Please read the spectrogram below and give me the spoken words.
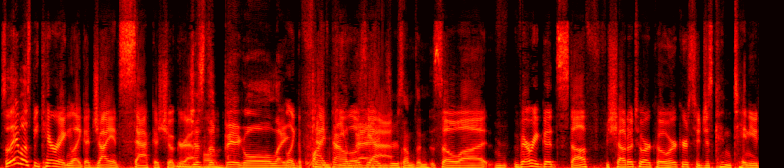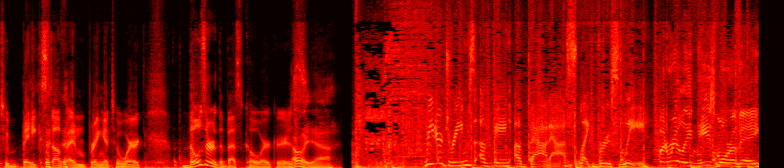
So they must be carrying like a giant sack of sugar at Just the big old like, Like the five pound kilos, bags yeah. or something. So, uh, very good stuff. Shout out to our coworkers who just continue to bake stuff and bring it to work. Those are the best coworkers. Oh yeah. Reader dreams of being a badass like Bruce Lee. But really, he's more of a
